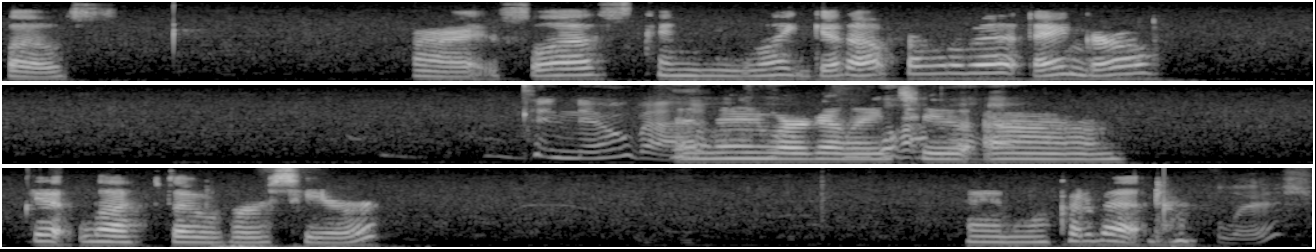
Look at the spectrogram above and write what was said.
Close. Alright, Celeste, can you like get up for a little bit? Dang girl. To know about And then we're going to um get leftovers here. And we'll go to bed. Flish?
